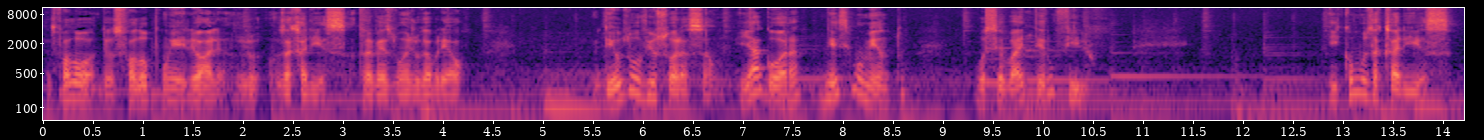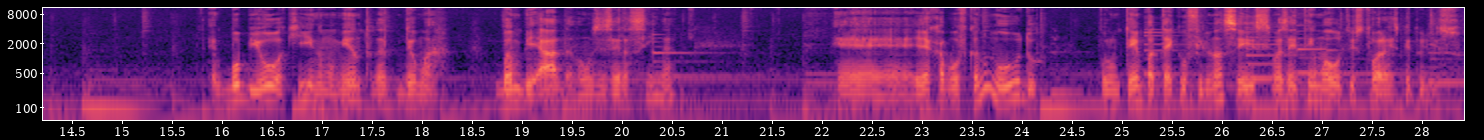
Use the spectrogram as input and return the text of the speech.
Deus falou, Deus falou com ele, olha, Zacarias, através do anjo Gabriel. Deus ouviu sua oração e agora, nesse momento, você vai ter um filho. E como Zacarias bobeou aqui no momento, né, deu uma bambeada, vamos dizer assim, né? É, ele acabou ficando mudo, por um tempo até que o filho nascesse, mas aí tem uma outra história a respeito disso.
